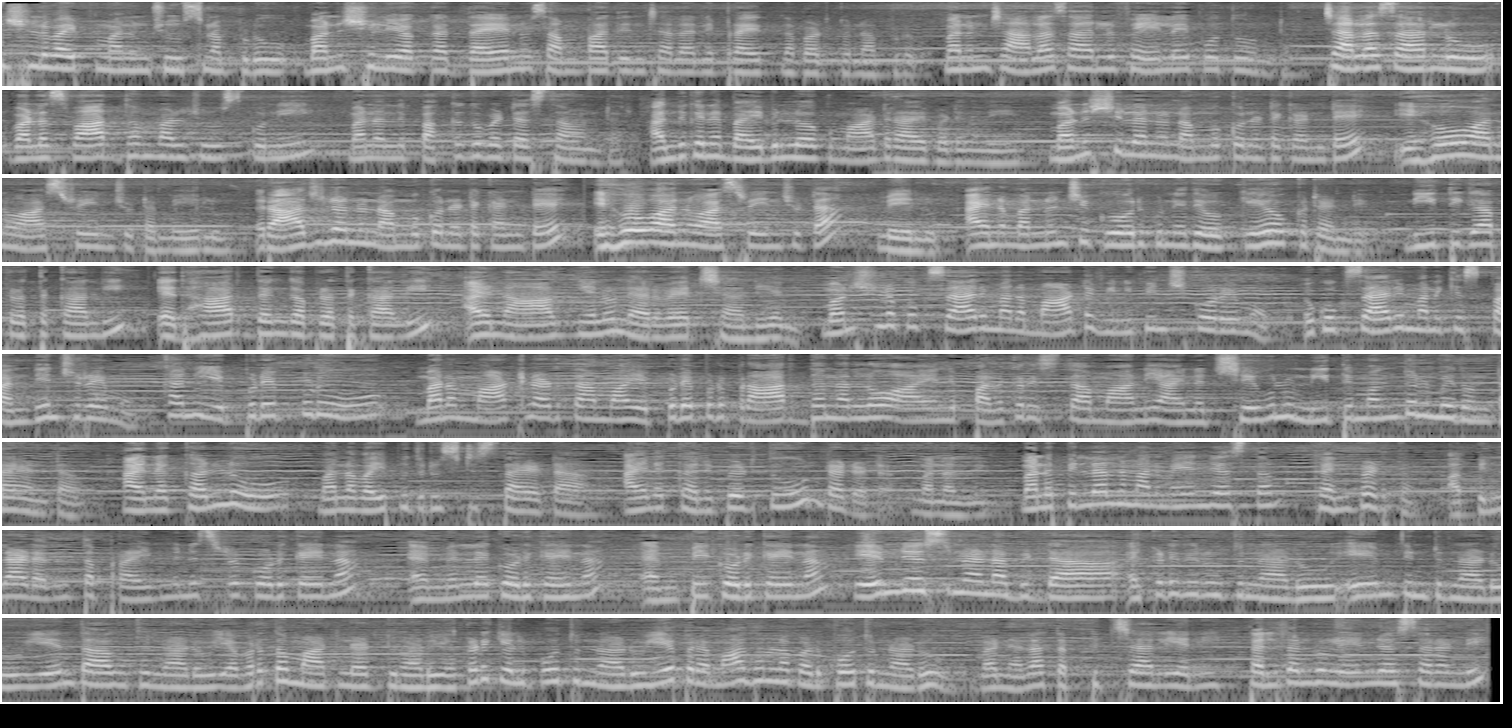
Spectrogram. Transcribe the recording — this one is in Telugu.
మనుషుల వైపు మనం చూసినప్పుడు మనుషుల యొక్క దయను సంపాదించాలని ప్రయత్నపడుతున్నప్పుడు మనం చాలా సార్లు ఫెయిల్ అయిపోతూ ఉంటాం. చాలాసార్లు వాళ్ళ స్వార్థం వాళ్ళు చూసుకుని మనల్ని పక్కకు పెట్టేస్తా ఉంటారు. అందుకనే బైబిల్లో ఒక మాట రాయబడింది. మనుషులను నమ్ముకున్నట కంటే యహోవాను ఆశ్రయించుట మేలు. రాజులను నమ్ముకున్నట కంటే యహోవాను ఆశ్రయించుట మేలు. ఆయన మన నుంచి కోరుకునేది ఒకే ఒకటండి. నీతిగా బ్రతకాలి యథార్థంగా బ్రతకాలి ఆయన ఆజ్ఞలు నెరవేర్చాలి అని. మనుషులకు ఒకసారి మన మాట వినిపించుకోరేమో ఒక్కొక్కసారి మనకి స్పందించరేమో. కానీ ఎప్పుడెప్పుడు మనం మాట్లాడతామా ఎప్పుడెప్పుడు ప్రార్థనలో ఆయన్ని పలకరిస్తామా అని ఆయన చెవులు నీతిమంతుల మీద ఉంటాయంట. ఆయన కళ్ళు మన వైపు దృష్టిస్తాయట. ఆయన కనిపెడుతూ ఉంటాడట మనల్ని. మన పిల్లల్ని మనం ఏం చేస్తాం? కనిపెడతాం. ఆ పిల్లాడు ఎంత ప్రైమ్ మినిస్టర్ కొడుకైనా ఎమ్మెల్యే కొడుకైనా ఎంపీ కొడుకైనా ఏం చేస్తున్నాడు నా బిడ్డ? ఎక్కడ తిరుగుతున్నాడు? ఏం తింటున్నాడు? ఏం తాగుతున్నాడు? ఎవరితో మాట్లాడుతున్నాడు? ఎక్కడికి వెళ్ళిపోతున్నాడు? ఏ ప్రమాదంలో పడిపోతున్నాడు? వాడిని ఎలా తప్పించాలి అని తల్లిదండ్రులు ఏం చేస్తారండి?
